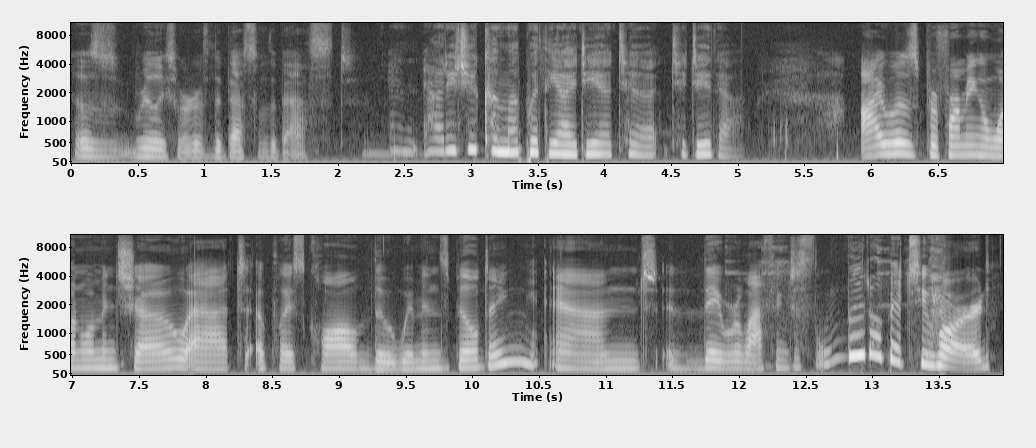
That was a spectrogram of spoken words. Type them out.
It was really sort of the best of the best. And how did you come up with the idea to, to do that? I was performing a one woman show at a place called the Women's Building, and they were laughing just a little bit too hard.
